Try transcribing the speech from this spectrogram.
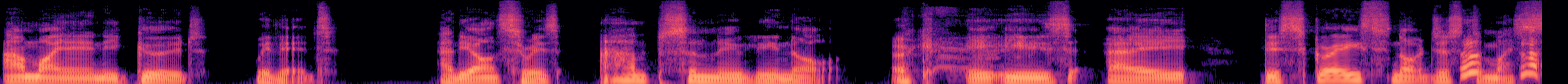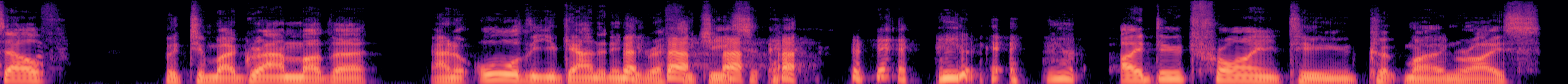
am I any good with it? And the answer is absolutely not. Okay. It is a disgrace, not just to myself, but to my grandmother and all the Ugandan Indian refugees. I do try to cook my own rice.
